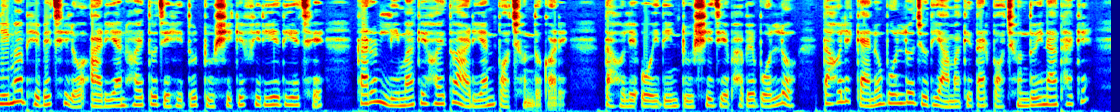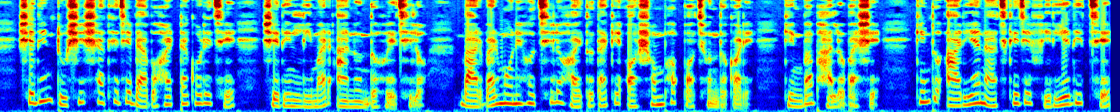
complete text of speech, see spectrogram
লিমা ভেবেছিল আরিয়ান হয়তো যেহেতু টুসিকে ফিরিয়ে দিয়েছে, কারণ লিমাকে হয়তো আরিয়ান পছন্দ করে। তাহলে ওই দিন টুসি যেভাবে বলল, তাহলে কেন বলল যদি আমাকে তার পছন্দই না থাকে? সেদিন টুসির সাথে যে ব্যবহারটা করেছে, সেদিন লিমার আনন্দ হয়েছিল। বারবার মনে হচ্ছিল হয়তো তাকে অসম্ভব পছন্দ করে কিংবা ভালোবাসে। কিন্তু আরিয়ান আজকে যে ফিরিয়ে দিচ্ছে,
